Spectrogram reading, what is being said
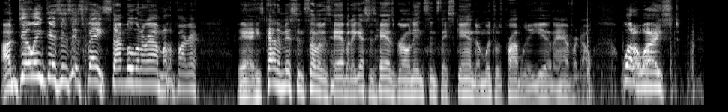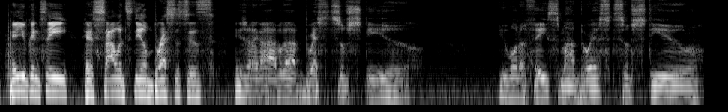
I'm doing this is his face. Stop moving around, motherfucker. Yeah, he's kind of missing some of his hair, but I guess his hair's grown in since they scanned him, which was probably a year and a half ago. What a waste! Here you can see his solid steel breasts. He's like, I've got breasts of steel. You want to face my breasts of steel?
